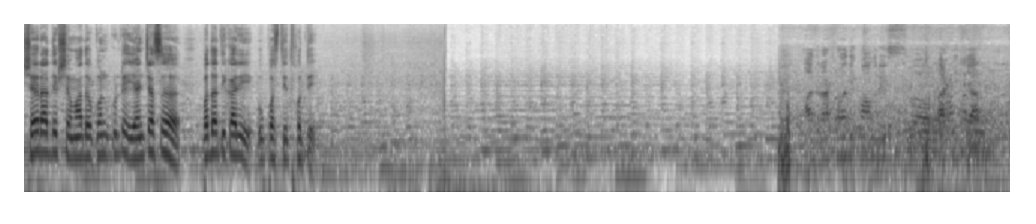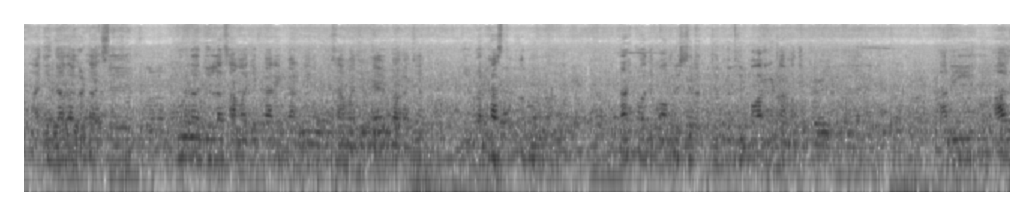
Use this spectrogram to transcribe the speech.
शहराध्यक्ष माधव कोणकुंटे यांच्यासह पदाधिकारी उपस्थित होते. आज राष्ट्रवादी काँग्रेस पार्टीच्या अजितदादा गटाचे पूर्ण जिल्हा सामाजिक कार्यकारिणीचे सामाजिक न्याय विभागाची ही बरखास्त करून राष्ट्रवादी काँग्रेस शरद चंद्रजी पवार गटामध्ये प्रवेश केलेला आहे. आणि आज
